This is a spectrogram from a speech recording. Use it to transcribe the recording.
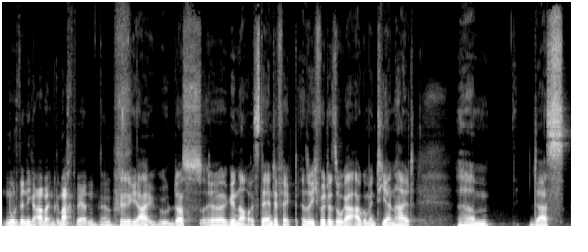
notwendige Arbeiten gemacht werden. Ja. Äh, Ja, das äh, genau ist der Endeffekt. Also ich würde sogar argumentieren halt, ähm, dass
